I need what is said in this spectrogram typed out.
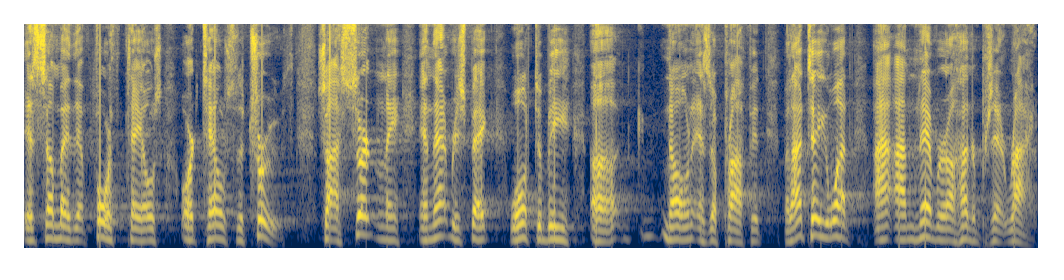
is somebody that foretells or tells the truth. So I certainly, in that respect, want to be uh, known as a prophet. But I tell you what, I, am never 100% right.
